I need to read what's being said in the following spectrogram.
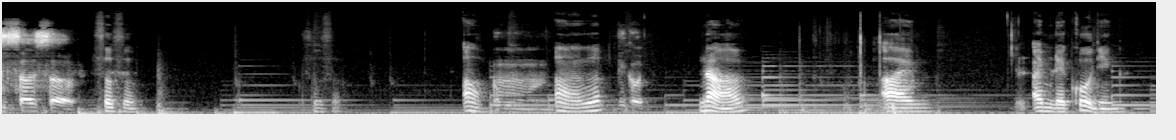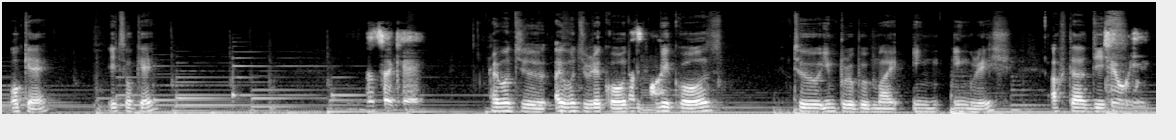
so so. So so. So so. Oh. Um, and because now I'm I'm recording. Okay, it's okay that's okay. I want to I want to record because to improve my in English after this To in,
